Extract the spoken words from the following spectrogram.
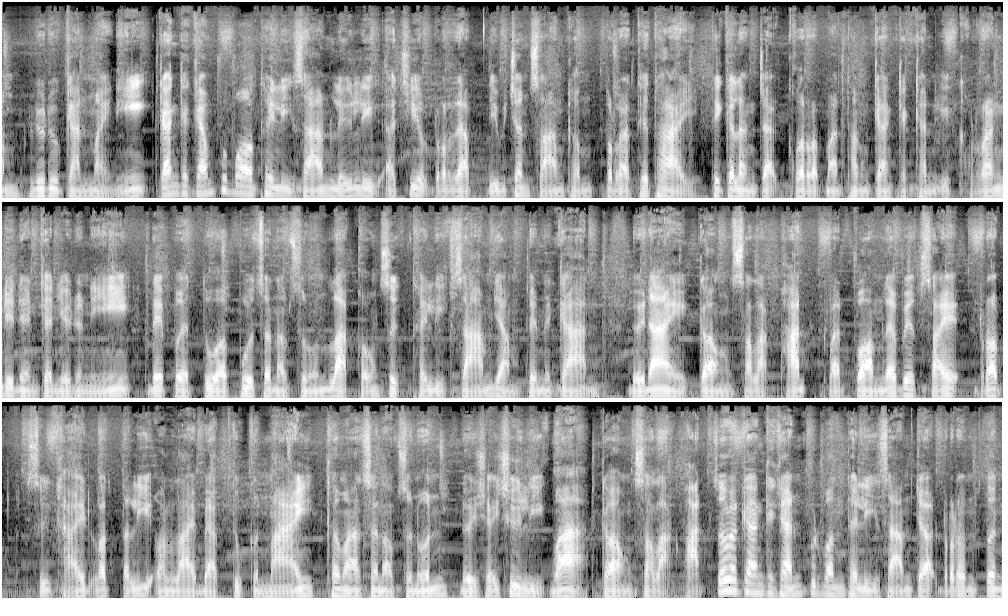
3 ฤดูกาลใหม่นี้ การแข่งขันฟุตบอลไทยลีก 3 หรือลีกอาชีพระดับดิวิชั่น 3 ของประเทศไทย ที่กำลังจะกลับมาทำการแข่งขันอีกครั้งในเดือนกันยายนนี้ ได้เปิดตัวผู้สนับสนุนหลักของศึกไทยลีก 3 อย่างเป็นทางการ โดยได้กองสลักพัดแพลตฟอร์ม และเว็บไซต์รับซื้อขายลอตเตอรี่ออนไลน์แบบถูกกฎหมายเข้ามาสนับสนุน โดยใช้ชื่อลีกว่ากองสลักพัดสำหรับการแข่งขันฟุตบอลไทยลีก 3 จะเริ่มต้น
